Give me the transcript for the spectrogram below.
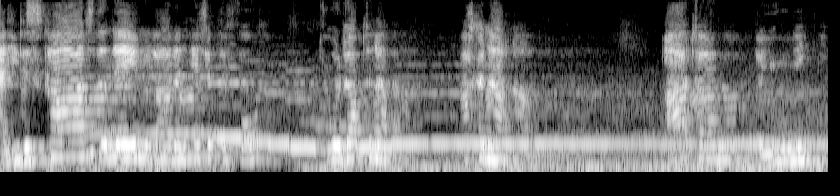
And he discards the name of Amenhotep IV to adopt another, Akhenaton. Aton, the unique.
